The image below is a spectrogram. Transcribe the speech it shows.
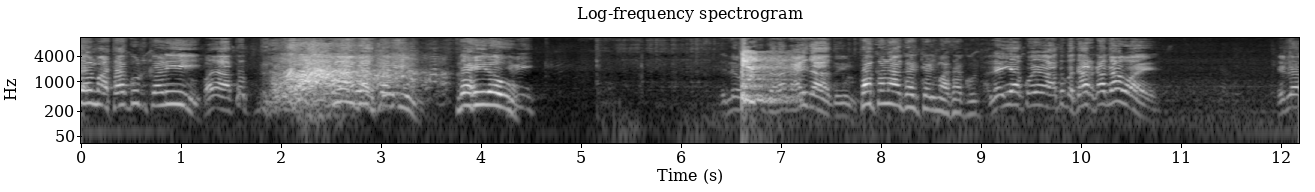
તાર માથાકૂટ કરી. ભાઈ આ તો કના અંગત કરી. નહીં રહું. એટલે ગ્રાહક આવી જાય તા કના અંગત કરી માથાકૂટ. એટલે અહીંયા કોઈ આ તો બધા હરખા ના હોય. એટલે?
